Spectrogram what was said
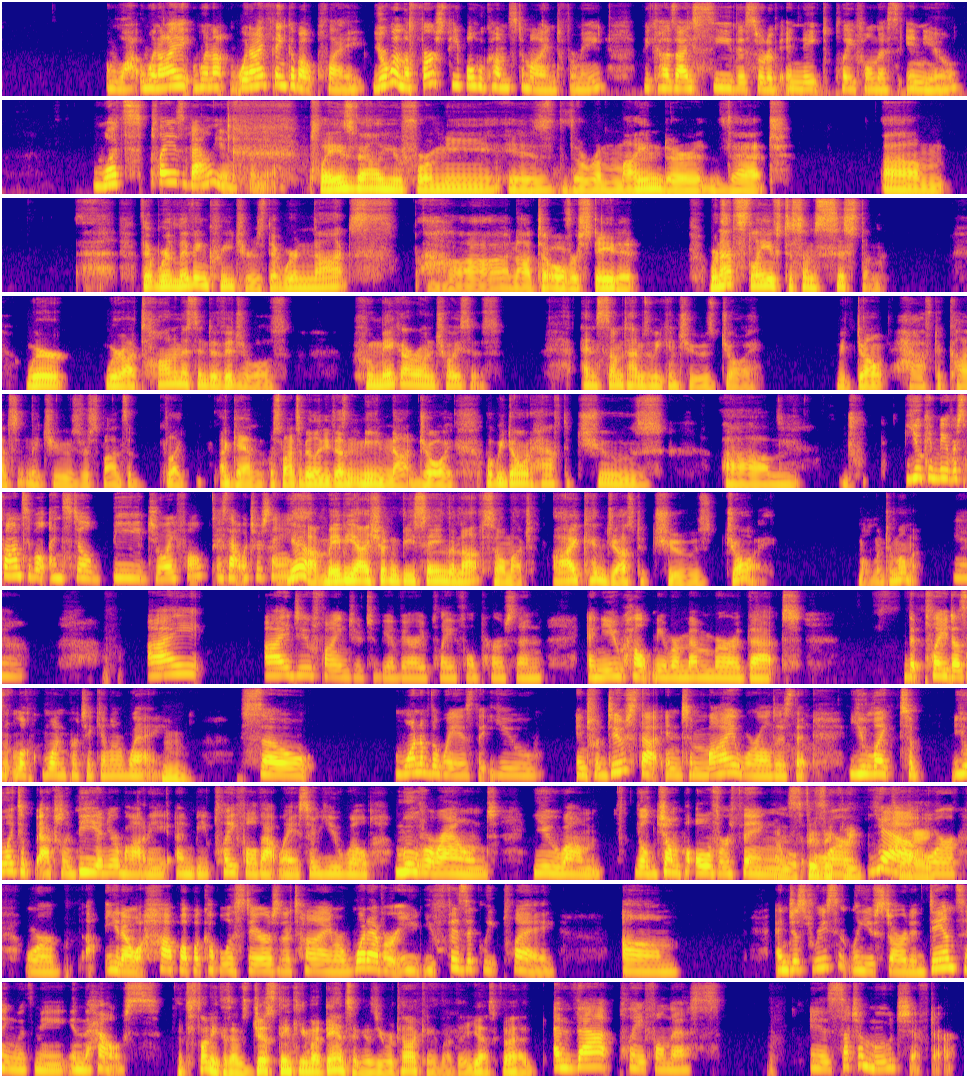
when I when I when I think about play, you're one of the first people who comes to mind for me because I see this sort of innate playfulness in you. What's play's value for you? play's value for me is the reminder that um that we're living creatures that we're not uh, not to overstate it we're not slaves to some system we're we're autonomous individuals who make our own choices and sometimes we can choose joy we don't have to constantly choose responsibility like again responsibility doesn't mean not joy but we don't have to choose um You can be responsible and still be joyful. Is that what you're saying? yeah maybe i shouldn't be saying the not so much i can just choose joy moment to moment Yeah. I I do find you to be a very playful person and you help me remember that that play doesn't look one particular way. Hmm. So one of the ways that you introduce that into my world is that you like to you like to actually be in your body and be playful that way so you will move around you um you'll jump over things or physically yeah play. or or uh, you know hop up a couple of stairs at a time or whatever you, you physically play um and just recently you started dancing with me in the house. It's funny because i was just thinking about dancing as you were talking about that. Yes go ahead. And that playfulness is such a mood shifter.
